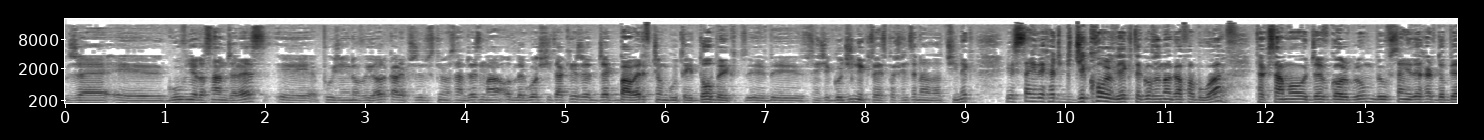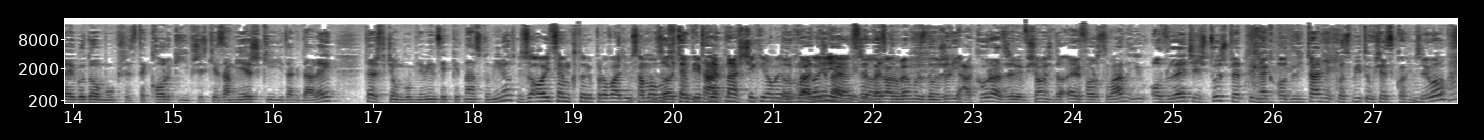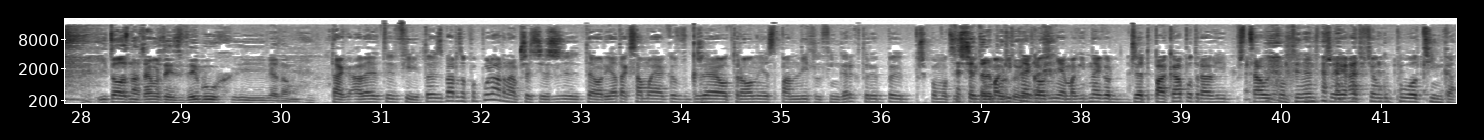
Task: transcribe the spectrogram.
że y, głównie Los Angeles, y, później Nowy Jork, ale przede wszystkim Los Angeles ma odległości takie, że Jack Bauer w ciągu tej doby, y, y, w sensie godziny, która jest poświęcona na odcinek, jest w stanie dojechać gdziekolwiek tego wymaga fabuła. Tak samo Jeff Goldblum był w stanie dojechać do Białego Domu przez te korki, wszystkie zamieszki i tak dalej, też w ciągu mniej więcej 15 minut. Z ojcem, który prowadził samochód Z w ojcem, tempie tak, 15 km na dokładnie godzinę. Tak, i że bez problemu zdążyli akurat, żeby wsiąść do Air Force One i odlecieć tuż przed tym, jak odliczanie kosmitów się skończyło. I to oznaczało, że to jest wybuch i wiadomo. Tak, ale ty, Filip, to jest bardzo popularna przecież y, teoria, tak samo jak w grze o Tron jest pan Littlefinger, który przy pomocy Też swojego magicznego, tak. nie, magicznego jetpacka potrafi cały kontynent przejechać w ciągu pół odcinka.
